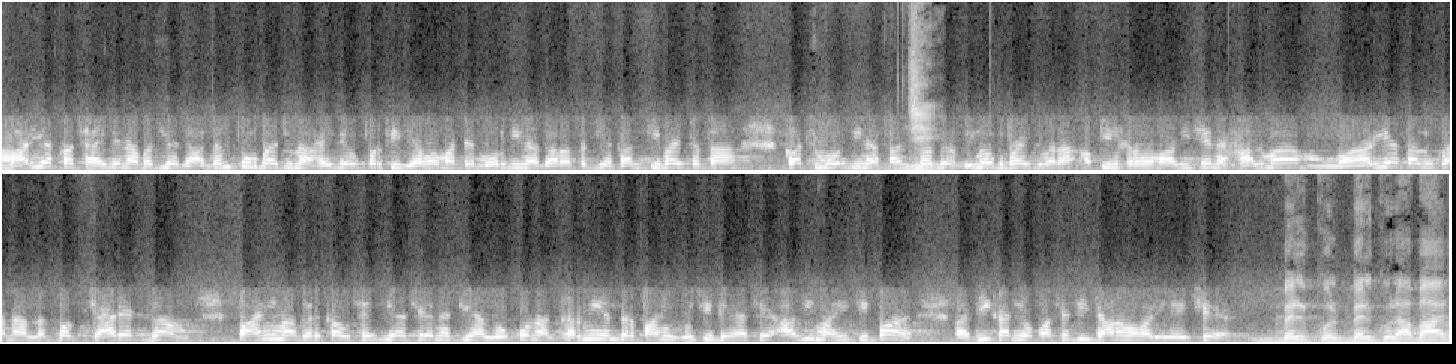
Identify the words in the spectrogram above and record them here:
માળિયા કચ્છ હાઈવેના બદલે રાધનપુર બાજુના હાઈવે ઉપરથી જવા માટે મોરબીના ધારાસભ્ય કાંતિભાઈ તથા કચ્છ મોરબીના સાંસદ વિનોદભાઈ દ્વારા અપીલ કરવામાં આવી છે અને હાલમાં માળિયા તાલુકાના લગભગ ચારેક ગામ પાણીમાં ગરકાવ થઈ ગયા છે અને ત્યાં લોકોના ઘરની અંદર પાણી ઘૂસી ગયા છે. આવી માહિતી પણ અધિકારીઓ પાસેથી જાણવા મળી રહી છે. બિલકુલ બિલકુલ આભાર.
